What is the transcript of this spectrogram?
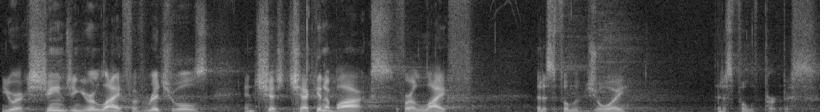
You are exchanging your life of rituals and just checking a box for a life that is full of joy, that is full of purpose.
